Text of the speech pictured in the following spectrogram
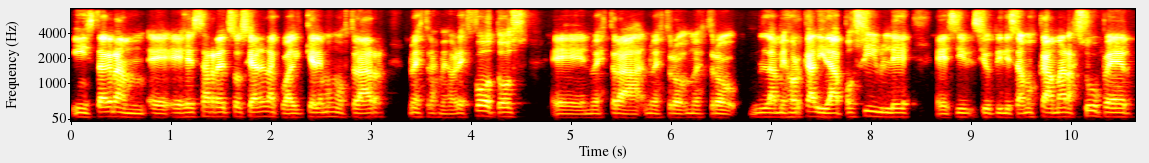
Instagram es esa red social en la cual queremos mostrar nuestras mejores fotos, nuestra, nuestro, nuestro, la mejor calidad posible, si, si, utilizamos cámaras súper,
